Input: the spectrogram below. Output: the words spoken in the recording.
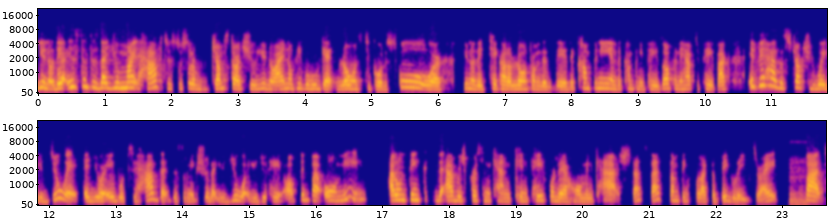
You know, there are instances that you might have to, to sort of jumpstart you. You know, I know people who get loans to go to school or you know they take out a loan from the, the, the company and the company pays off and they have to pay it back. If it has a structured way to do it and you're able to have that just to make sure that you do what you do pay it off then by all means. I don't think the average person can can pay for their home in cash. That's that's something for like the big leagues right? Mm-hmm. but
